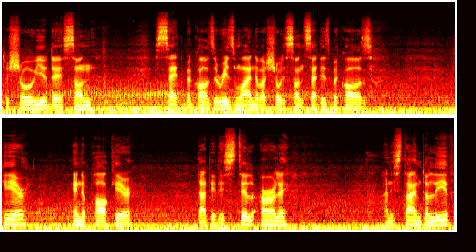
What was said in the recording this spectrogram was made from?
to show you the sunset because the reason why I never show the sunset is because here in the park here that it is still early and it's time to leave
